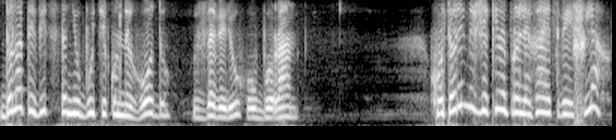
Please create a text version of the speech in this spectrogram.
долати відстані в будь-яку негоду, в завірюху, в буран. Хутори, між якими пролягає твій шлях,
